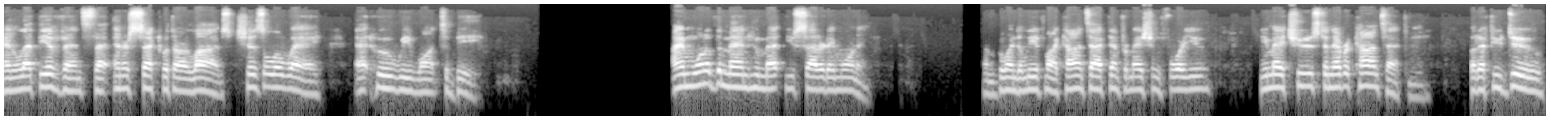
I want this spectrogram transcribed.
and let the events that intersect with our lives chisel away at who we want to be. I am one of the men who met you Saturday morning. I'm going to leave my contact information for you. You may choose to never contact me, but if you do,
